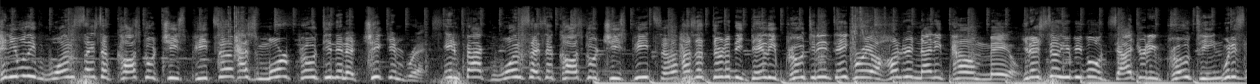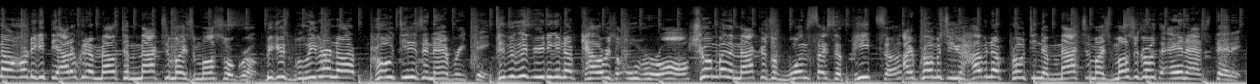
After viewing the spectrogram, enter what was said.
Can you believe one slice of Costco cheese pizza has more protein than a chicken breast? In fact, one slice of Costco cheese pizza has a third of the daily protein intake for a 190 pound male. Yet I still hear people exaggerating protein when it's not hard to get the adequate amount to maximize muscle growth. Because believe it or not, protein isn't everything. Typically, if you're eating enough calories overall, shown by the macros of one slice of pizza, I promise you, you have enough protein to maximize muscle growth and aesthetics.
